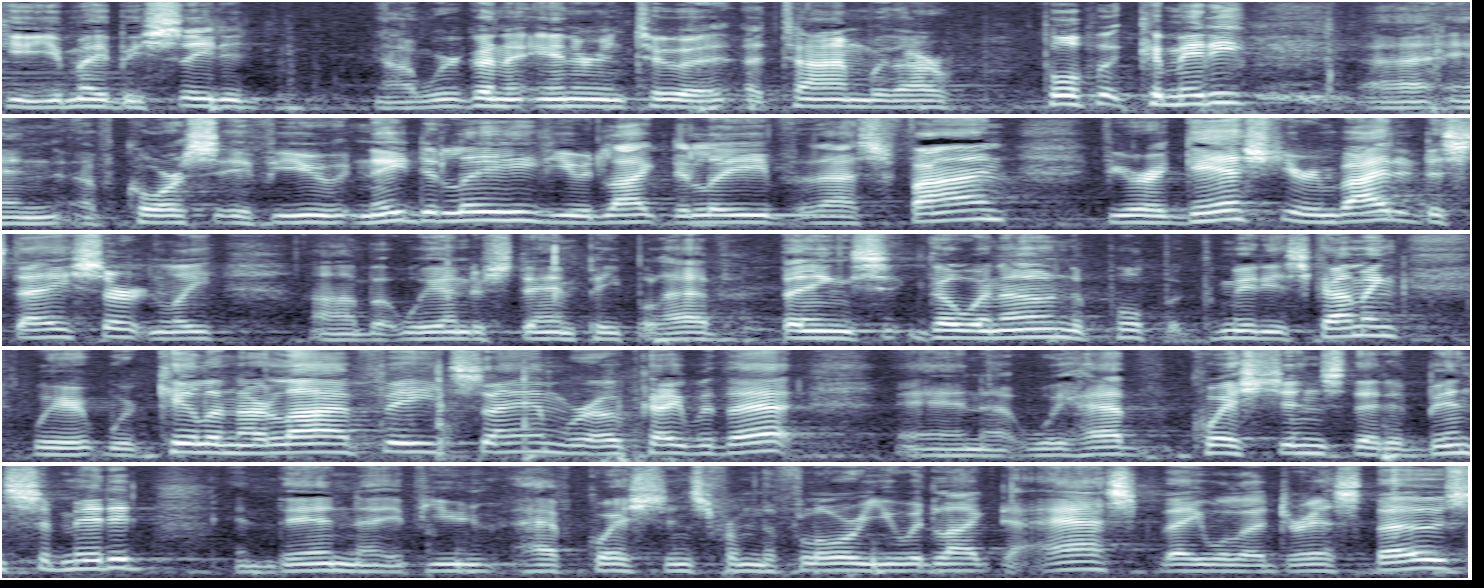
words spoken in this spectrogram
You. You may be seated. Now, we're going to enter into a, a time with our pulpit committee. Uh, and of course, if you need to leave, you would like to leave, that's fine. If you're a guest, you're invited to stay, certainly. Uh, but we understand people have things going on. The pulpit committee is coming. We're, we're killing our live feed, Sam. We're okay with that. And uh, we have questions that have been submitted. And then uh, if you have questions from the floor you would like to ask, they will address those.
